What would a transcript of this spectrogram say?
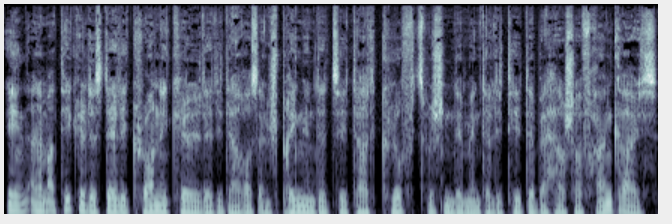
In einem Artikel des Daily Chronicle, der die daraus entspringende Zitat Kluft zwischen der Mentalität der Beherrscher Frankreichs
